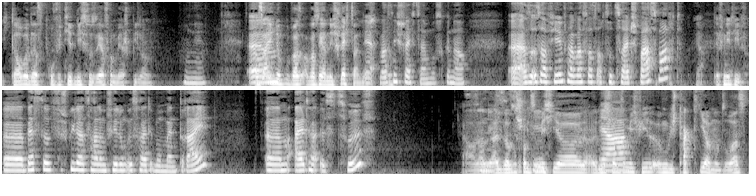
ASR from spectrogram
ich glaube, das profitiert nicht so sehr von mehr Spielern. Nee. Was, eigentlich eine, was, was ja nicht schlecht sein muss. Ja, was ne? nicht schlecht sein muss, genau. Äh, also ist auf jeden Fall was, was auch zu zweit Spaß macht. Ja, definitiv. Äh, beste Spielerzahlempfehlung ist halt im Moment 3. Ähm, Alter ist 12. Ja, dann, also das ist schon okay. ziemlich hier, muss Ja. schon ziemlich viel irgendwie taktieren und sowas.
